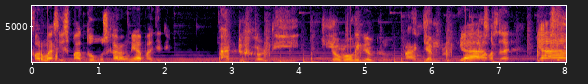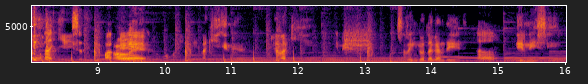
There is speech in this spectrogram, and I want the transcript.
formasi sepatumu sekarang ini apa jadi aduh kalau di diomongin ya belum panjang belum Enggak, maksudnya yang lagi sering dipakai. Oh, iya. lagi ini ya. Ini lagi ini sering gonta ganti ya. Nah, ini sih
